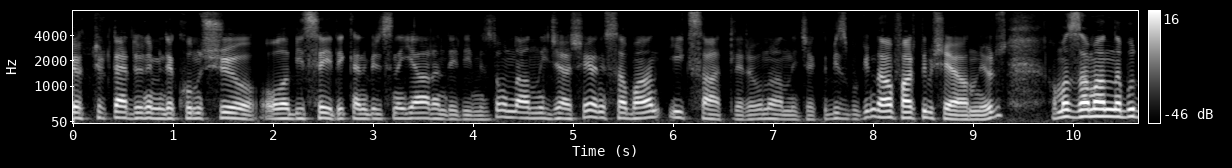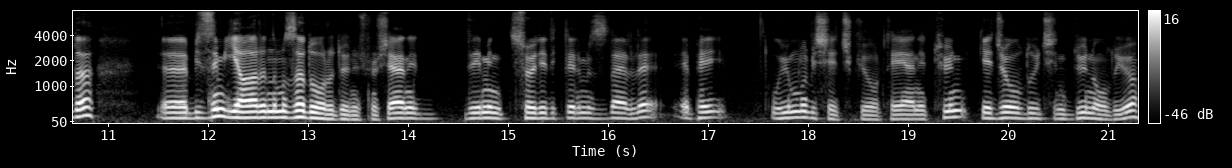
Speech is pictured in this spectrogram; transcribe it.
Göktürkler döneminde konuşuyor olabilseydik hani birisine yarın dediğimizde onun anlayacağı şey hani sabahın ilk saatleri onu anlayacaktı. Biz bugün daha farklı bir şey anlıyoruz. Ama zamanla bu da e, bizim yarınımıza doğru dönüşmüş. Yani demin söylediklerimizlerle epey uyumlu bir şey çıkıyor ortaya. Yani tün gece olduğu için dün oluyor.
